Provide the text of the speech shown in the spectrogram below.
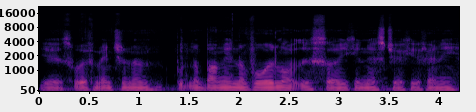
yeah, it's worth mentioning putting a bung in a void like this so you can nest check if any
